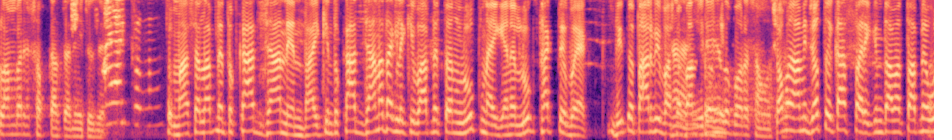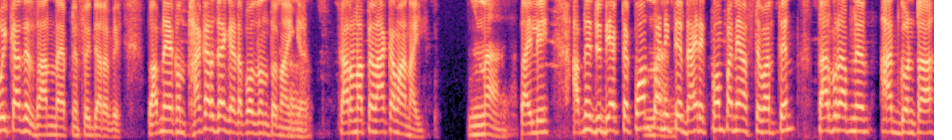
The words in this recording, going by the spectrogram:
প্লাম্বারের সব কাজ জানি এই টু জেড তো মাশাল্লাহ আপনি তো কাজ জানেন ভাই কিন্তু কাজ জানা থাকলে কি আপনি তো লুক নাই কেন? লুক থাকতে হবে এক। দ্বিতীয়ত আরবি ভাষা হ্যাঁ, জানতে এটাই হলো বড় সমস্যা। সময় আমি যতই কাজ পারি কিন্তু আমার তো আপনি ওই কাজে জান না আপনি সৌদি আরবে। তো আপনি এখন থাকার জায়গাটা পর্যন্ত নাই। হ্যাঁ। কারণ আপনার আকামা নাই। না। তাইলে আপনি যদি একটা কোম্পানিতে ডাইরেক্ট কোম্পানি আসতে পারতেন তারপর আপনার আট ঘণ্টা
